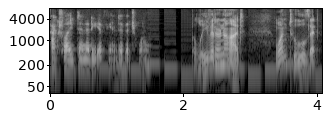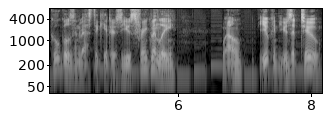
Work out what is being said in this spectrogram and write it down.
actual identity of the individual. Believe it or not one tool that google's investigators use frequently well you can use it too.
